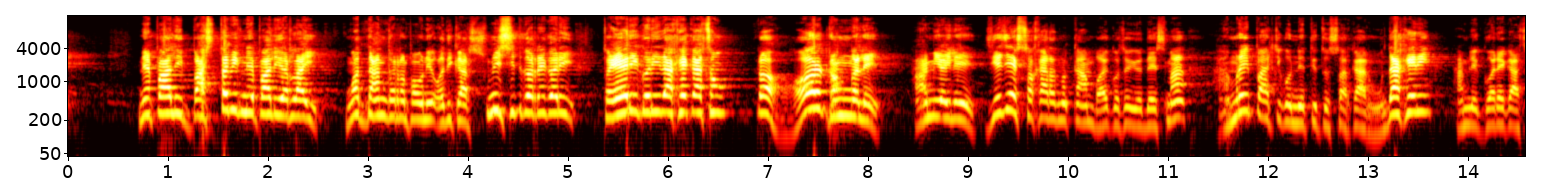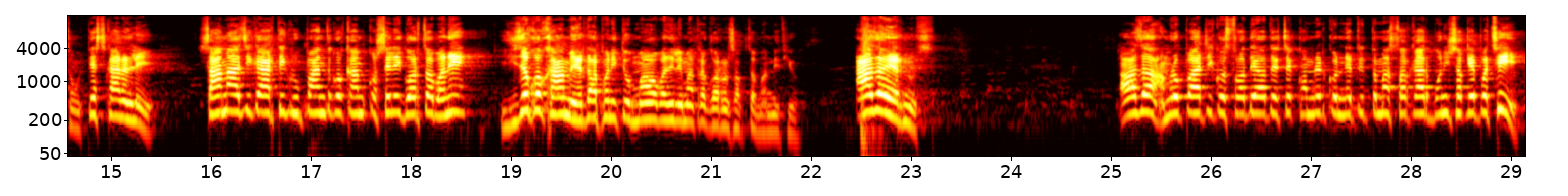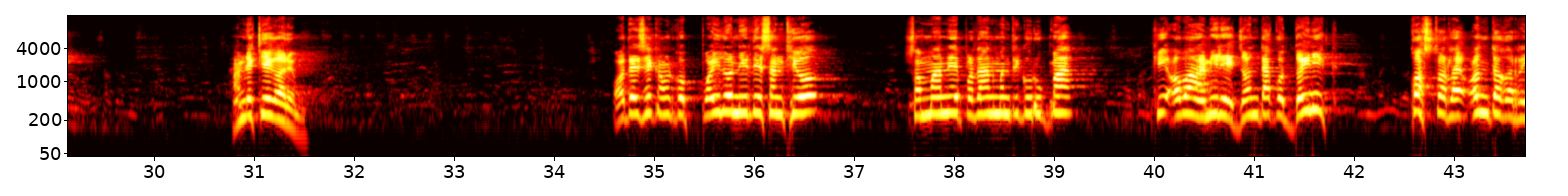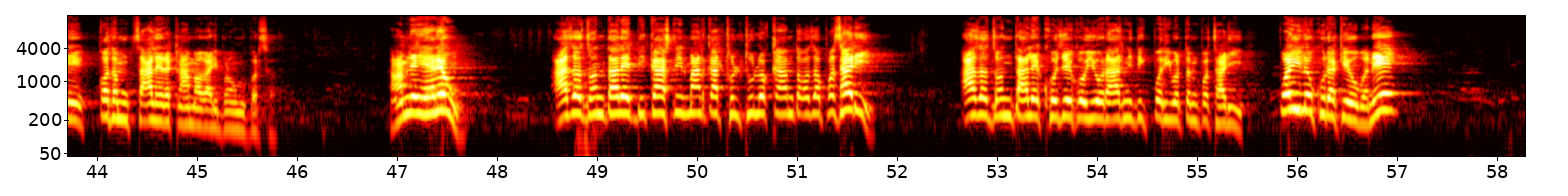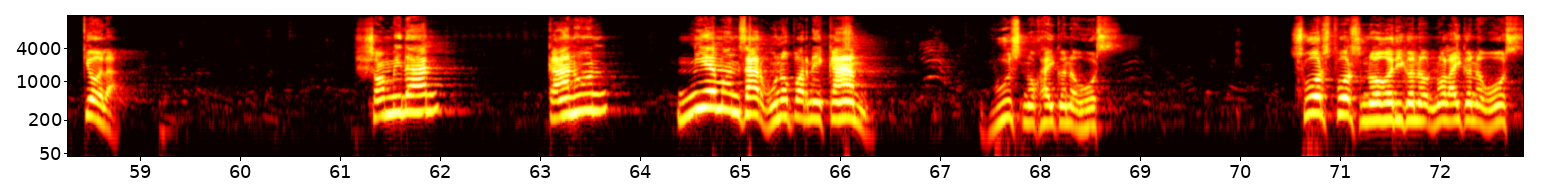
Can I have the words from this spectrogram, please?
नेपाली वास्तविक नेपालीहरूलाई मतदान गर्न पाउने अधिकार सुनिश्चित गर्ने गरी तयारी गरिराखेका छौँ र हर ढङ्गले हामी अहिले जे जे सकारात्मक काम भएको छ यो देशमा हाम्रै पार्टीको नेतृत्व सरकार हुँदाखेरि हामीले गरेका छौँ। त्यस कारणले सामाजिक आर्थिक रूपान्तरको काम कसैले गर्छ भने हिजोको काम हेर्दा पनि त्यो माओवादीले मात्र गर्न सक्छ भन्ने थियो। आज हेर्नुहोस्। आज हाम्रो पार्टीको श्रद्धेय अध्यक्ष कमरेडको नेतृत्वमा सरकार बनिसकेपछि हामीले के गर्यौँ अध्यक्ष कमरेडको पहिलो निर्देशन थियो सम्मान्य प्रधानमन्त्रीको रूपमा कि अब हामीले जनताको दैनिक कष्टलाई अन्त गर्ने कदम चालेर काम अगाडि बढाउनुपर्छ। हामीले हेऱ्यौँ आज जनताले विकास निर्माणका ठुल्ठुलो काम त अझ पछाडि। आज जनताले खोजेको यो राजनीतिक परिवर्तन पछाडि पहिलो कुरा के हो भने के होला? संविधान कानुन नियमअनुसार हुनुपर्ने काम घुस नखाइकन होस् सोर्स फोर्स नगरिकन नलाइकन होस्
